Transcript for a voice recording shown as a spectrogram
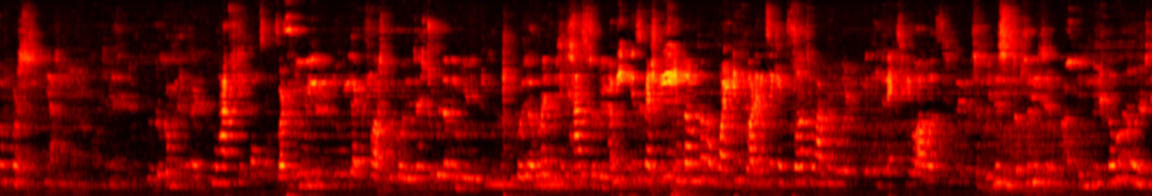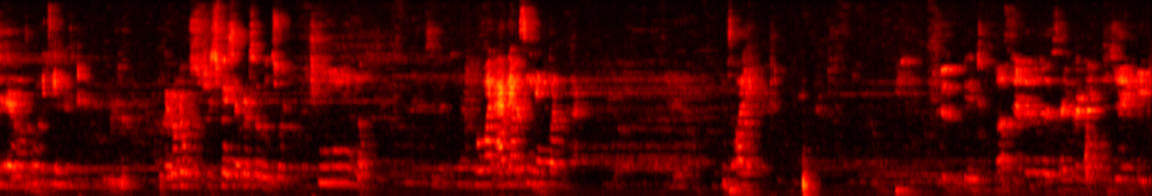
Of course. Yeah. To come, uh, You have to take consensus. but you will you will act fast because it has to be done immediately because otherwise It has to will be. I mean, especially in terms of appointing forensic experts, you have to do it within the next few hours. So business interruption is uh, inbuilt cover or it's add-on? It's inbuilt. I don't know specify separate some insurance. Hmm, No. No one, I've never seen anyone do that. It's all in. Last year there was a cyber attack in JNPT.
